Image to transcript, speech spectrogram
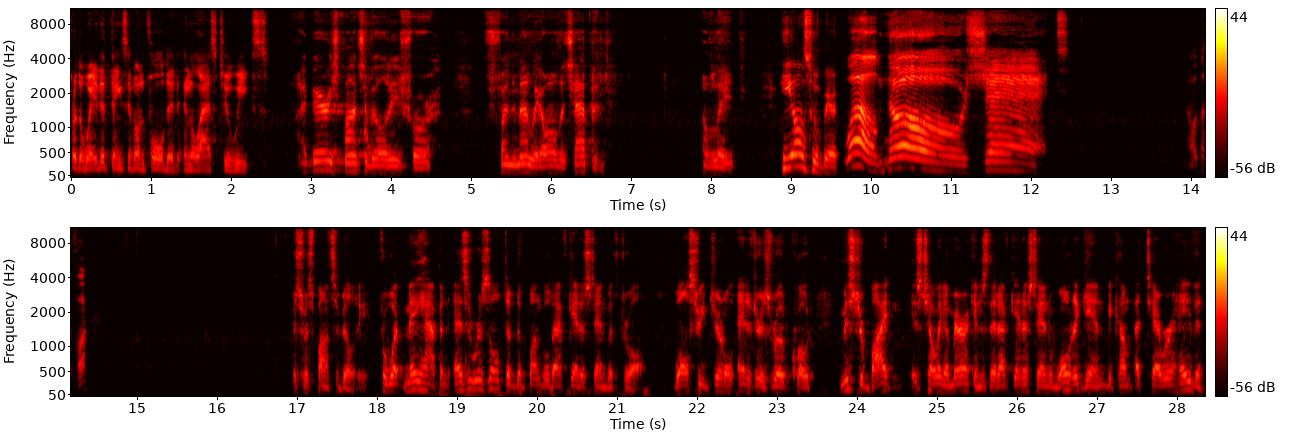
for the way that things have unfolded in the last two weeks? I bear responsibility for fundamentally all that's happened of late. He also bears Well, no shit. Oh, what the fuck? Responsibility for what may happen as a result of the bungled Afghanistan withdrawal. Wall Street Journal editors wrote, quote, Mr. Biden is telling Americans that Afghanistan won't again become a terror haven,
